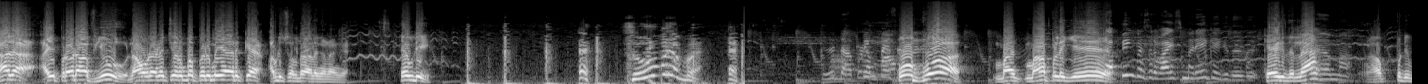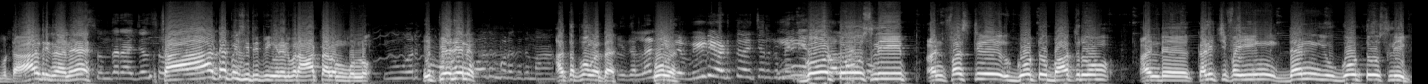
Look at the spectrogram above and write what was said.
Raja I proud of you நான் உன்னை நினைச்சு ரொம்ப பெருமையா இருக்கேன். அப்படி சொல்றாங்க நாங்க. எப்படி? சூப்பர் போ போ. மா- மாப்பிள்ளைக்கு டப்பிங் பேசுற வாய்ஸ் மாதிரியே கேக்குது இது. கேக்குதுல்ல? ஆமா. அப்படிப்பட்ட ஆல்ரெடி நானு. சாட்டா பேசிட்டு இருப்பீங்க ரெண்டு பேரும் ஆத்தாளம் பொண்ணும். இருக்குதுமா அத்த போங்க அத்த. போங்க. நீங்க வீடியோ எடுத்து வச்சிருக்கீங்க go to sleep and first go to bathroom and கழிச்சிஃபையிங் then you go to sleep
